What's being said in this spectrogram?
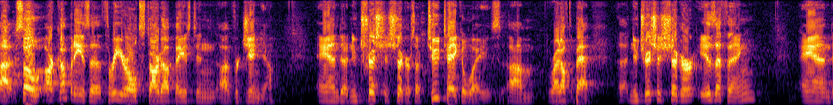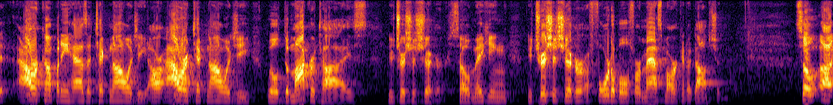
Uh, so our company is a three-year-old startup based in uh, Virginia, and uh, nutritious sugar. So two takeaways um, right off the bat. Uh, nutritious sugar is a thing, and our company has a technology. Our our technology will democratize nutritious sugar. So making nutritious sugar affordable for mass market adoption. So uh,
